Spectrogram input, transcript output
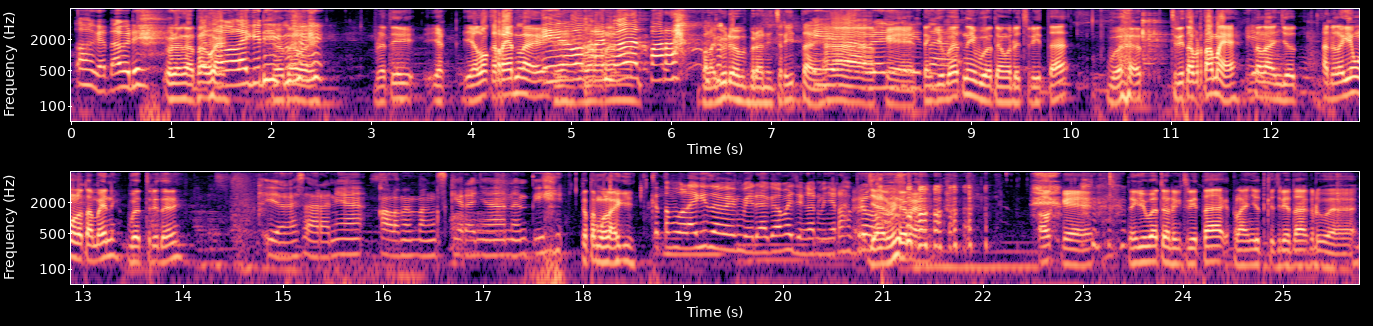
oh nggak tahu deh udah nggak tahu ya. lagi deh tahu gue ya. Berarti ya ya lo keren lah ya. iya Ya, lo keren banget parah Apalagi udah berani cerita ya. Iya. Ah, berani Oke, cerita. thank you banget nih buat yang udah cerita. Buat cerita pertama ya. Kita Iya. lanjut. Ada lagi yang mau lo tambahin nih buat cerita ini? Iya sarannya kalau memang sekiranya nanti Ketemu lagi. ketemu lagi sama yang beda agama jangan menyerah bro Jangan menyerah. Oke, thank you buat yang udah cerita. Kita lanjut ke cerita kedua.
